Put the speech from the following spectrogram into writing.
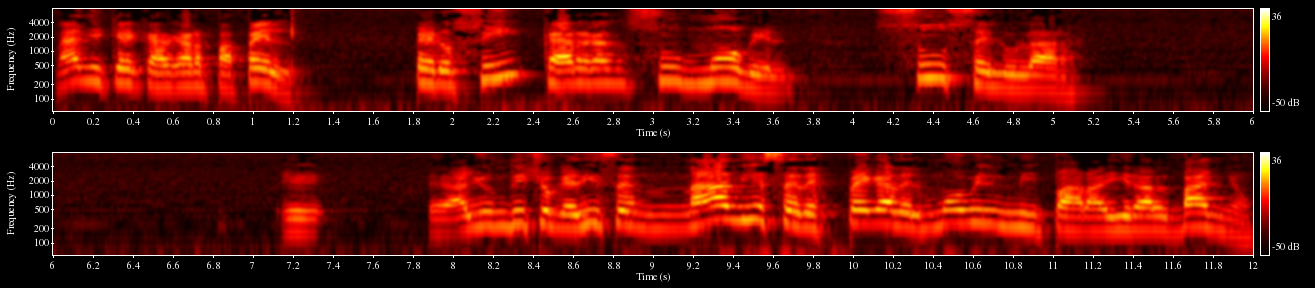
Nadie quiere cargar papel, pero sí cargan su móvil, su celular. Eh, eh, hay un dicho que dice, nadie se despega del móvil ni para ir al baño.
